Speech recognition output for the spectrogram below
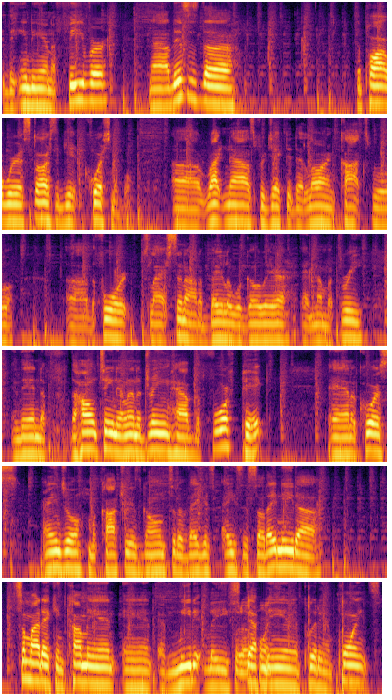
the Indiana Fever. Now this is the the part where it starts to get questionable. Uh, right now, it's projected that Lauren Cox will, uh, the forward slash center out of Baylor, will go there at number three, and then the, the home team, Atlanta Dream, have the fourth pick, And of course, Angel McCoughtry is going to the Vegas Aces, so they need a somebody that can come in and immediately Put step in and put in points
